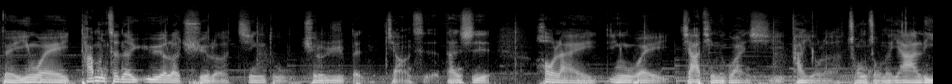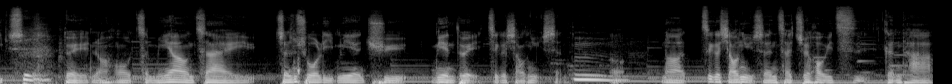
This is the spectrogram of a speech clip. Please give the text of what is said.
对，因为他们真的约了去了京都，去了日本这样子，但是后来因为家庭的关系，他有了种种的压力。是，对，然后怎么样在诊所里面去面对这个小女生？嗯。呃那这个小女生在最后一次跟他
